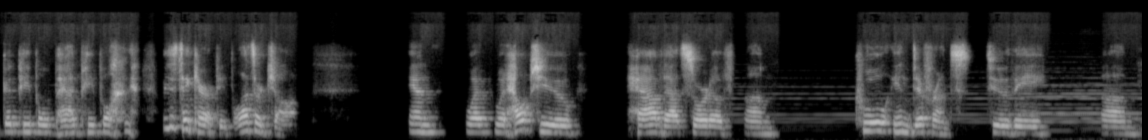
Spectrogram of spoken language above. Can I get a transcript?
good people, bad people. we just take care of people. That's our job. And what what helps you have that sort of um, cool indifference to the um,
